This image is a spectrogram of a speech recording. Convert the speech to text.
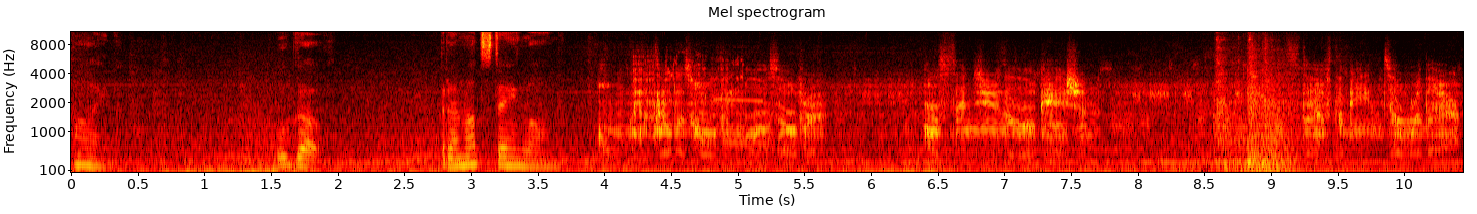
Fine. We'll go. But I'm not staying long. Only until this whole thing blows over. I'll send you the location. Staff the beam until we're there.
